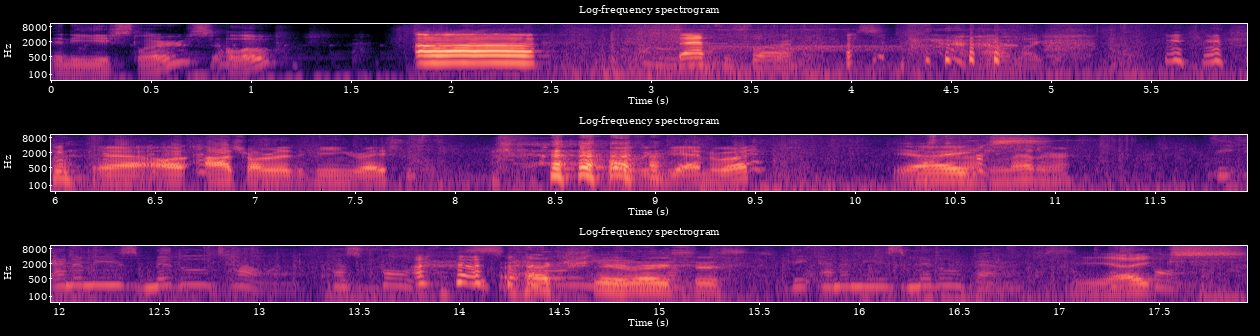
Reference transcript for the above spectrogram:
Any slurs? Hello? Uh, that's a slur. I don't like it. yeah, Ar- Arch already being racist. Posing the N-word. Yikes. letter. The enemy's middle tower has fallen. Actually racist. The enemy's middle barracks. Yikes.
